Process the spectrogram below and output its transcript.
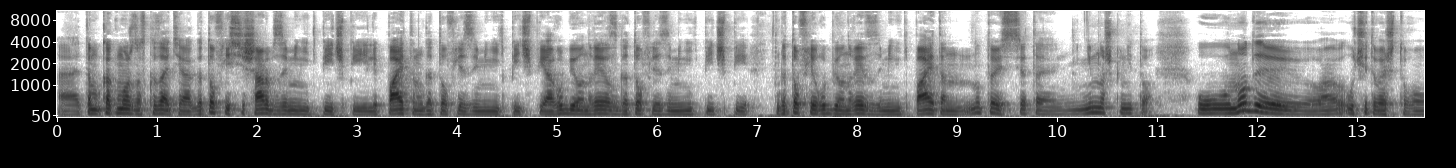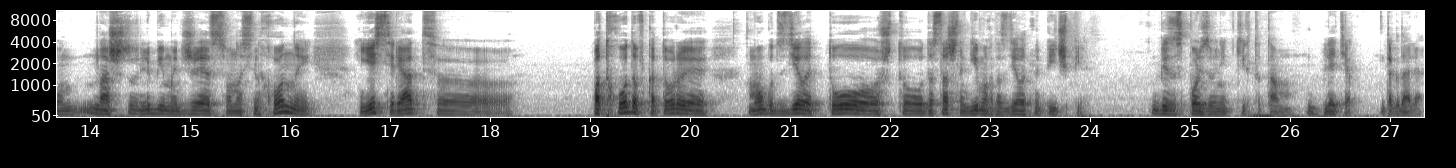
Это как можно сказать, а готов ли C-Sharp заменить PHP, или Python готов ли заменить PHP, а Ruby on Rails готов ли заменить PHP, готов ли Ruby on Rails заменить Python. Ну, то есть это немножко не то. У ноды, а, учитывая, что наш любимый JS, он асинхронный, есть ряд э, подходов, которые могут сделать то, что достаточно геморно сделать на PHP, без использования каких-то там библиотек и так далее.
